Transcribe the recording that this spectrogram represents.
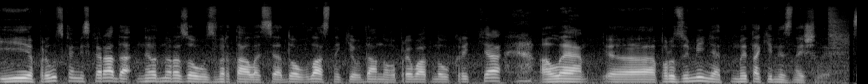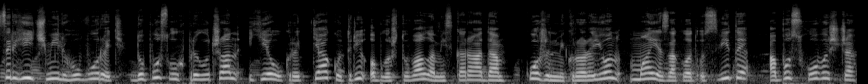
І Прилуцька міська рада неодноразово зверталася до власників даного приватного укриття, але е, порозуміння ми так і не знайшли. Сергій Чміль говорить, до послуг прилучан є укриття, котрі облаштувала міська рада. Кожен мікрорайон має заклад освіти або сховище,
